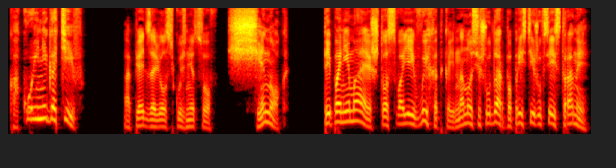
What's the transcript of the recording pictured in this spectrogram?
Какой негатив?» Опять завелся Кузнецов. «Щенок! Ты понимаешь, что своей выходкой наносишь удар по престижу всей страны?»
